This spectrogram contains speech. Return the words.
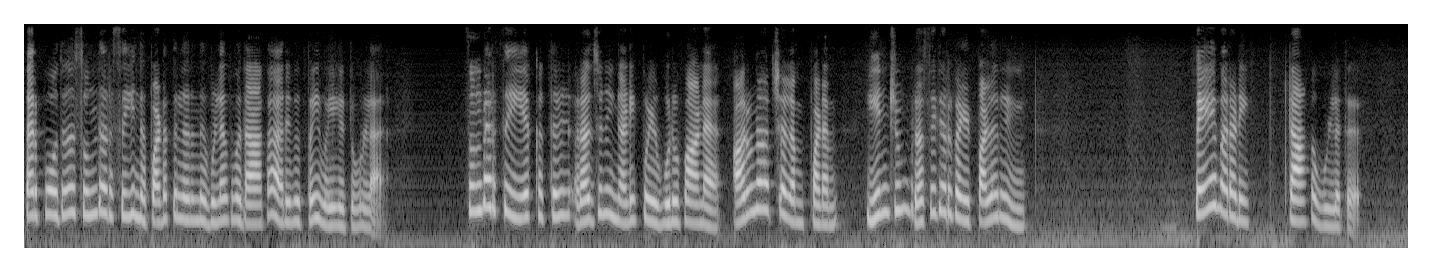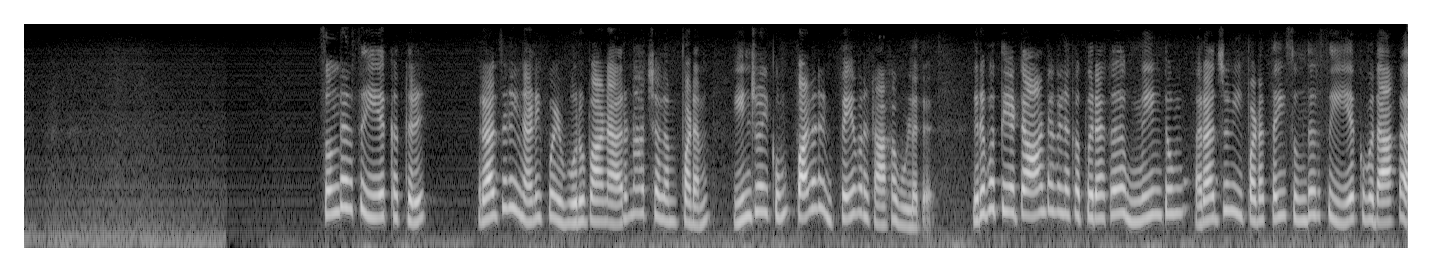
தற்போது சுந்தர் சி இந்த படத்திலிருந்து விலகுவதாக அறிவிப்பை வெளியிட்டுள்ளார். சுந்தர் சி இயக்கத்தில் ரஜினி நடிப்பில் உருவான அருணாச்சலம் படம் இன்றும் ரசிகர்கள் பலரின் பேவரடிட்டாக உள்ளது. சுந்தர் சி இயக்கத்தில் ரஜினி நடிப்பில் உருவான அருணாச்சலம் படம் இன்றைக்கும் பலரின் ஃபேவரட்டாக உள்ளது. இருபத்தி எட்டு ஆண்டுகளுக்கு பிறகு மீண்டும் ரஜினி படத்தை சுந்தர் சி இயக்குவதாக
